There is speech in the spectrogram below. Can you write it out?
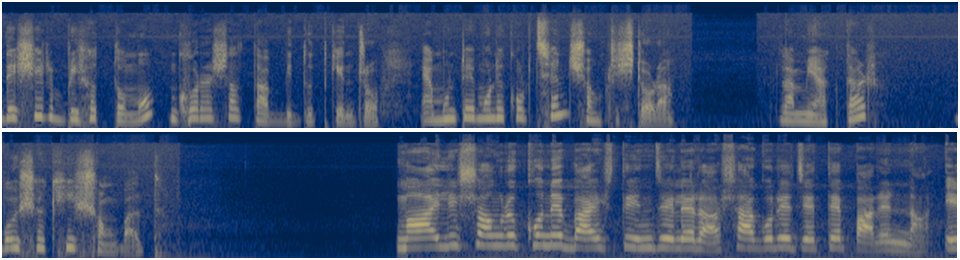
দেশের বৃহত্তম ঘোড়াশাল তাপবিদ্যুৎ কেন্দ্র। এমনটাই মনে করছেন সংশ্লিষ্টরা। লামি আক্তার, বৈশাখী সংবাদ। মা ইলিশ সংরক্ষণে বাইশ দিন জেলেরা সাগরে যেতে পারেন না। এ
